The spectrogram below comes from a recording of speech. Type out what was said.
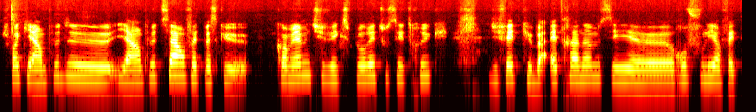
Je crois qu'il y a un peu de, il y a un peu de ça en fait, parce que quand même, tu veux explorer tous ces trucs du fait que bah, être un homme, c'est euh, refouler en fait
